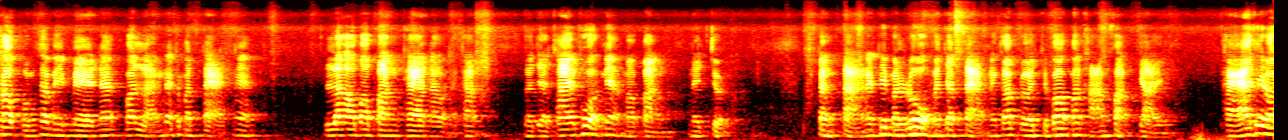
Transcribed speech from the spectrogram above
ชอบผมถ้าไม่เมนนะวันหลังนี่ยถ้ามันแตกเนี่ยเราเอามาบังแทนเอานะครับ เราจะใช้พวกเนี่ยมาบังในจุดต่างๆนะที่มันโล่งมันจะแตกนะครับ โดยเฉพาะมะขามฝักใหญ่ แผลที่เรา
